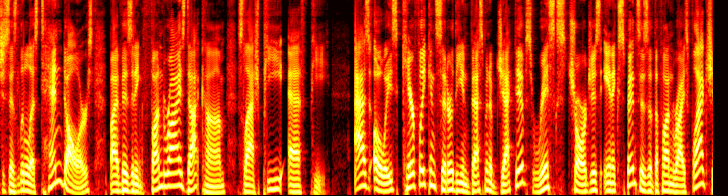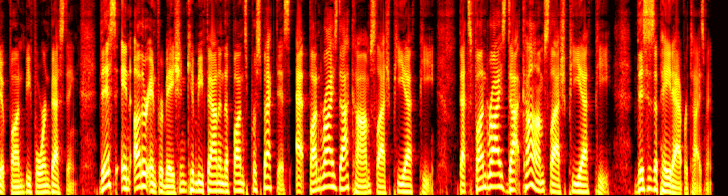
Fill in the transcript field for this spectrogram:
just as little as $10 by visiting fundrise.com slash PFP. As always, carefully consider the investment objectives, risks, charges, and expenses of the Fundrise flagship fund before investing. This and other information can be found in the fund's prospectus at fundrise.com slash PFP. That's fundrise.com slash PFP. This is a paid advertisement.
